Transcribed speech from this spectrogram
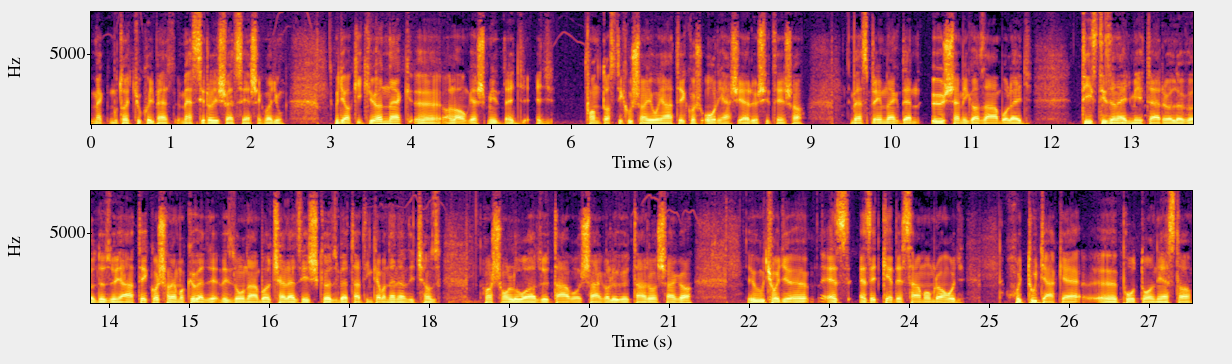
megmutatjuk, hogy messziről is veszélyesek vagyunk. Ugye akik jönnek, a Laugesmid egy, egy fantasztikusan jó játékos, óriási erősítés a Veszprémnek, de ő sem igazából egy 10-11 méterről lövöldöző játékos, hanem a következő zónából cselezés közben, tehát inkább a Nenelicshoz hasonló az ő távolsága, lövő távolsága. Úgyhogy ez, ez egy kérdés számomra, hogy, hogy tudják-e pótolni ezt a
